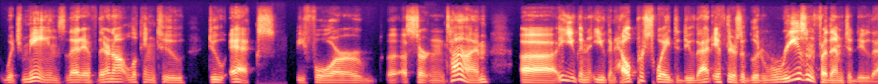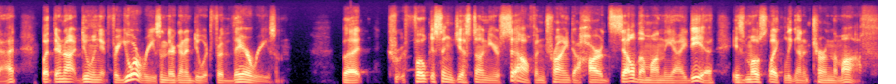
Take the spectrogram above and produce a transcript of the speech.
which means that if they're not looking to do x before a certain time uh, you can you can help persuade to do that if there's a good reason for them to do that but they're not doing it for your reason they're going to do it for their reason. But tr- focusing just on yourself and trying to hard sell them on the idea is most likely going to turn them off.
